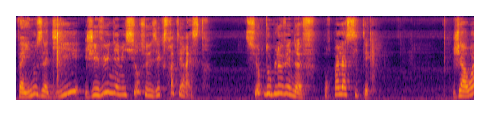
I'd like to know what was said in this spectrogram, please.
enfin il nous a dit, j'ai vu une émission sur les extraterrestres, sur W9, pour pas la citer. Ouais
